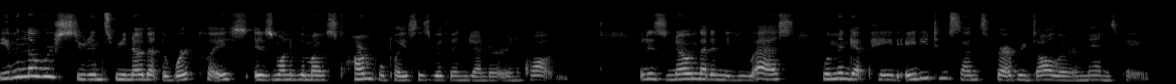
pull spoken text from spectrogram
Even though we're students, we know that the workplace is one of the most harmful places within gender inequality. It is known that in the US, women get paid 82 cents for every dollar a man is paid.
